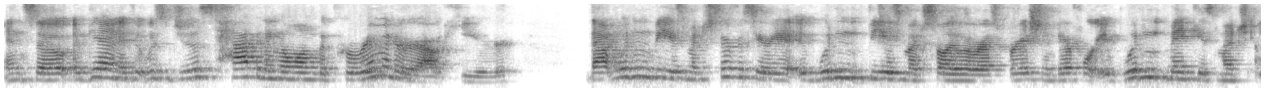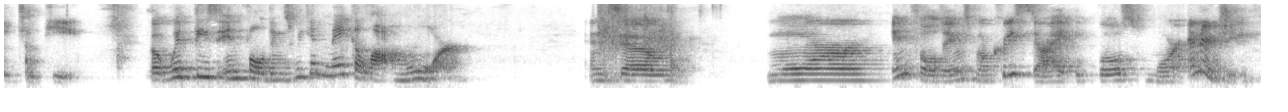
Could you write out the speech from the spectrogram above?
And so again, if it was just happening along the perimeter out here, that wouldn't be as much surface area, it wouldn't be as much cellular respiration, therefore it wouldn't make as much ATP. But with these infoldings, we can make a lot more. And so more infoldings, more cristae equals more energy.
